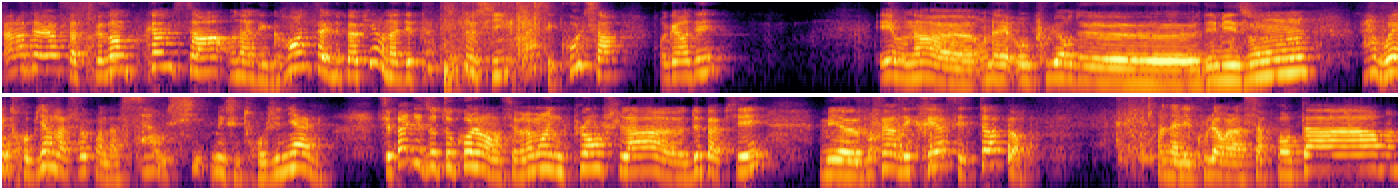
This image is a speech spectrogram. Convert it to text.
à l'intérieur ça se présente comme ça. On a des grandes feuilles de papier, on a des plus petites aussi. Ah c'est cool ça, regardez. Et on a, euh, on a aux couleurs de, des maisons. Ah ouais, trop bien, là je vois qu'on a ça aussi, mais c'est trop génial. C'est pas des autocollants, hein. c'est vraiment une planche là euh, de papier. Mais pour faire des créas, c'est top. On a les couleurs, voilà, serpentard.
